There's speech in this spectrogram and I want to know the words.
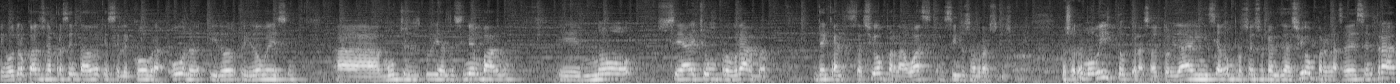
En otro caso se ha presentado que se le cobra una y, dos y dos veces a muchos estudiantes, sin embargo, eh, no se ha hecho un programa de canalización para la UAS Recinto San Francisco. Nosotros hemos visto que las autoridades han iniciado un proceso de canalización para la sede central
